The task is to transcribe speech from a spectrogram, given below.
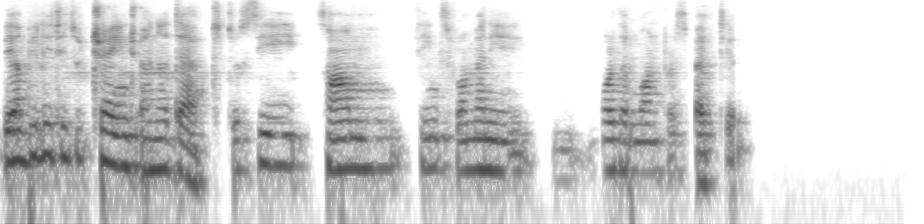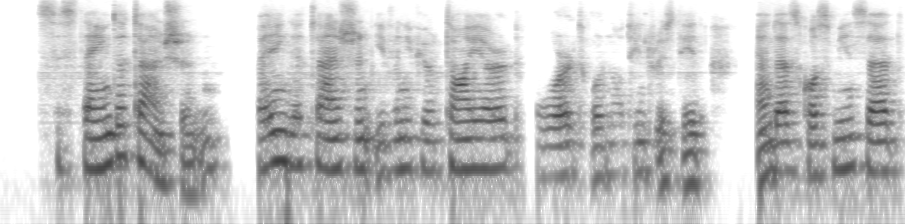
the ability to change and adapt, to see some things from many more than one perspective sustained attention, paying attention even if you're tired, bored, or not interested. And as Cosmin said,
